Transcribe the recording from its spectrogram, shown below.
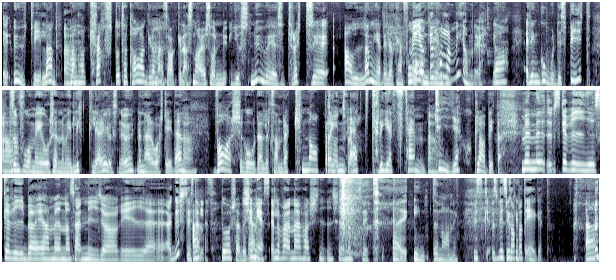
är utvilad, Ja. man har kraft att ta tag i de här sakerna. Snarare så, just nu är jag så trött så jag, alla medel jag kan få. Men jag kan en- hålla med om det. Ja, är det en godisbit Ja. som får mig att känna mig lyckligare just nu den här årstiden? Ja. Varsågod Alexandra, knapra in två. ett, tre, fem, tio chokladbitar. Men eh, ska vi, ska vi börja med någon så här nyår i eh, augusti istället? Ja, då kör vi det. Kines, eller när har Ki- Kina sitt? Eh, inte en aning. Vi, ska, vi skapar ett eget. Ja,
